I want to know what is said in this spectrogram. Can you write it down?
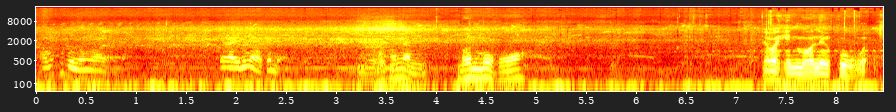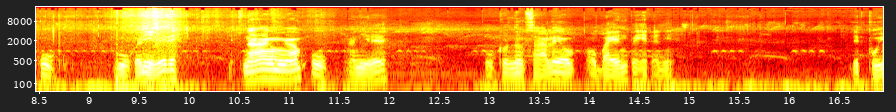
เอามันขึ้นลงมาอะไรไม่ออกกันเนี่ยมันนั่นเบิ้นโมโหแต่ว่าเห็นหมอหนึงปลูกไว้ปลูกปลูกอันนี้เลยเด้นางงามปลูกอันนี้เลยเด้ปลูกต้นน้ำสาแล้วเอาเอาใบนั้นไปเฮ็ดอันนี้ได้ปุ๋ย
